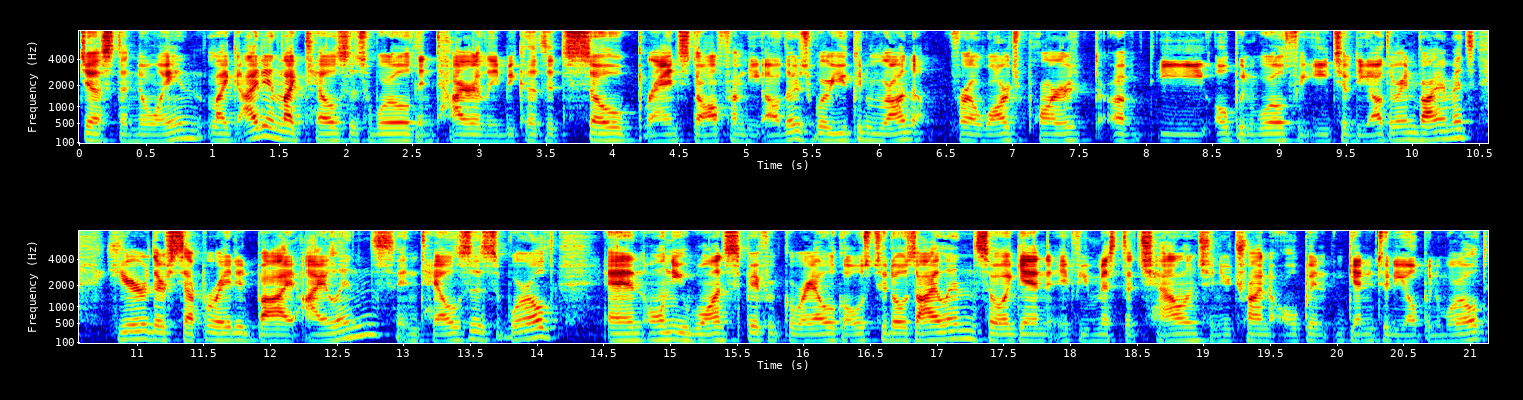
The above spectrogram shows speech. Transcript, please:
just annoying. Like I didn't like Tails' world entirely because it's so branched off from the others where you can run for a large part of the open world for each of the other environments. Here they're separated by islands in Tails' world and only one specific rail goes to those islands. So again, if you missed a challenge and you're trying to open get into the open world,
